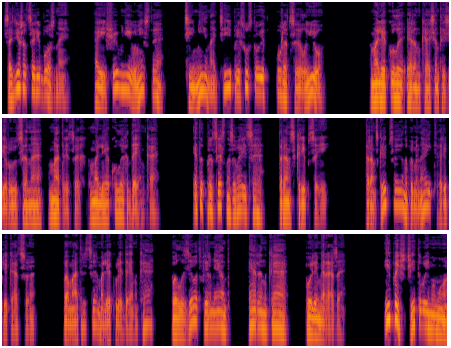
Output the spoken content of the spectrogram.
содержатся рибозные, а еще в ней вместо тимина Ти присутствует урацил Ю. Молекулы РНК синтезируются на матрицах молекулах ДНК. Этот процесс называется транскрипцией. Транскрипция напоминает репликацию. По матрице молекулы ДНК ползет фермент РНК полимераза и по считываемому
